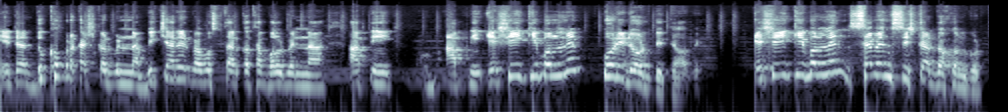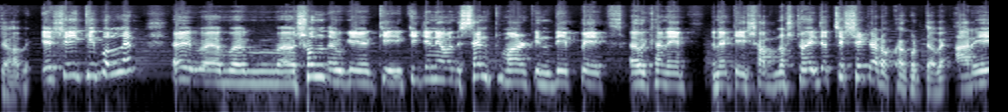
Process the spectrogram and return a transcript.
এটা দুঃখ প্রকাশ করবেন না বিচারের ব্যবস্থার কথা বলবেন না। আপনি আপনি এসেই কি বললেন? করিডোর দিতে হবে। এসেই কি বললেন? সেভেন সিস্টার দখল করতে হবে। এসেই কি বললেন? কি- জানি আমাদের সেন্ট মার্টিন দ্বীপে ওইখানে নাকি সব নষ্ট হয়ে যাচ্ছে সেটা রক্ষা করতে হবে। আরে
